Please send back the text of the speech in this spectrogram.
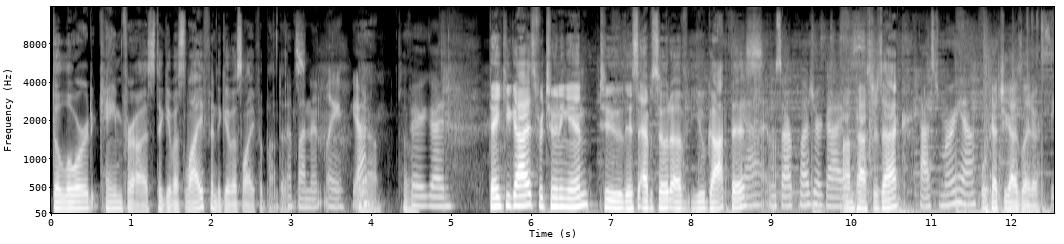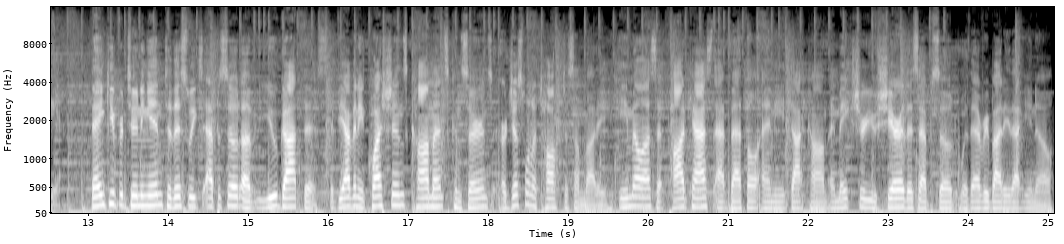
the Lord came for us to give us life and to give us life abundance. Abundantly. Yeah. Yeah. So Very good. thank you guys for tuning in to this episode of You Got This. Yeah. It was our pleasure, guys. I'm Pastor Zach. Pastor Maria. We'll catch you guys later. See ya. Thank you for tuning in to this week's episode of You Got This. If you have any questions, comments, concerns, or just want to talk to somebody, email us at podcast at bethelne.com and make sure you share this episode with everybody that you know.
